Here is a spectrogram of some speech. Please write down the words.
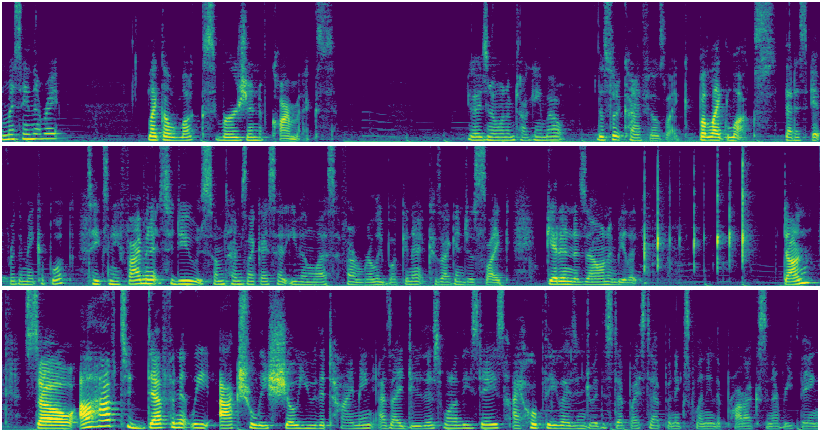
Am I saying that right? Like a luxe version of Carmex. You guys know what I'm talking about? This is what it kind of feels like, but like luxe. That is it for the makeup look. It takes me five minutes to do. Sometimes, like I said, even less if I'm really booking it because I can just like get in a zone and be like, done. So I'll have to definitely actually show you the timing as I do this one of these days. I hope that you guys enjoy the step-by-step -step and explaining the products and everything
